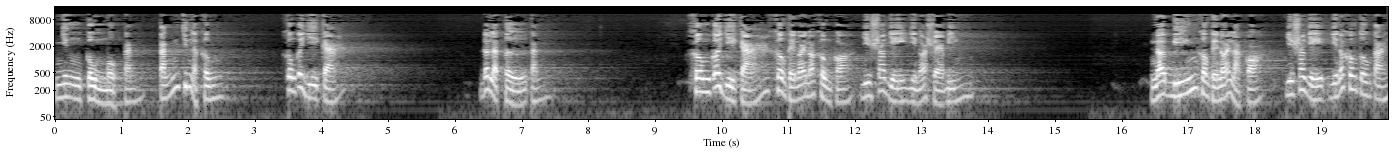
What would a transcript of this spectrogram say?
nhưng cùng một tánh Tánh chính là không Không có gì cả. Đó là tự tánh. Không có gì cả, Không thể nói nó không có, Vì sao vậy? Vì nó sẽ biến. Nó biến không thể nói là có. Vì sao vậy? Vì nó không tồn tại.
